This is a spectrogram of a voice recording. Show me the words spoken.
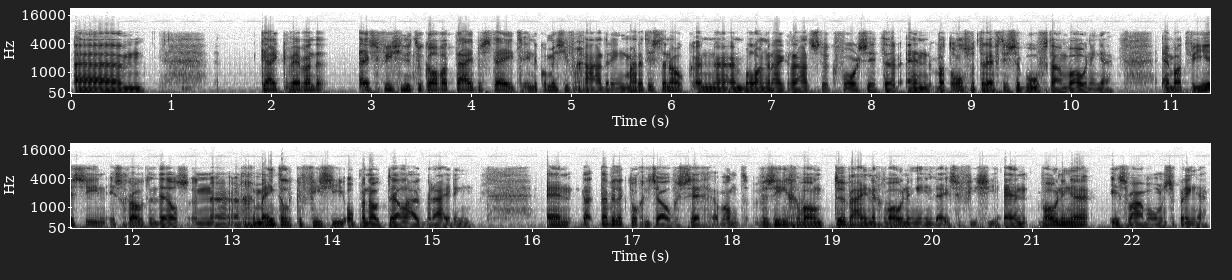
Ehm, kijk, we hebben deze visie natuurlijk al wat tijd besteed in de commissievergadering. Maar het is dan ook een, een belangrijk raadstuk, voorzitter. En wat ons betreft is er behoefte aan woningen. En wat we hier zien is grotendeels een, een gemeentelijke visie op een hoteluitbreiding. En da- daar wil ik toch iets over zeggen. Want we zien gewoon te weinig woningen in deze visie. En woningen is waar we om springen.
